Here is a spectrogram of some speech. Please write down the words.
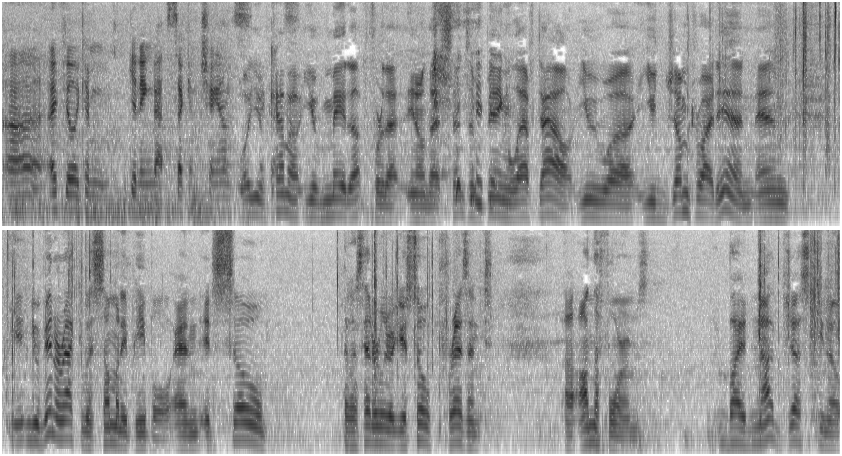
Uh, I feel like I'm getting that second chance. Well, you've kind of you've made up for that. You know that sense of being left out. You uh, you jumped right in, and you, you've interacted with so many people, and it's so. As I said earlier, you're so present uh, on the forums by not just you know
